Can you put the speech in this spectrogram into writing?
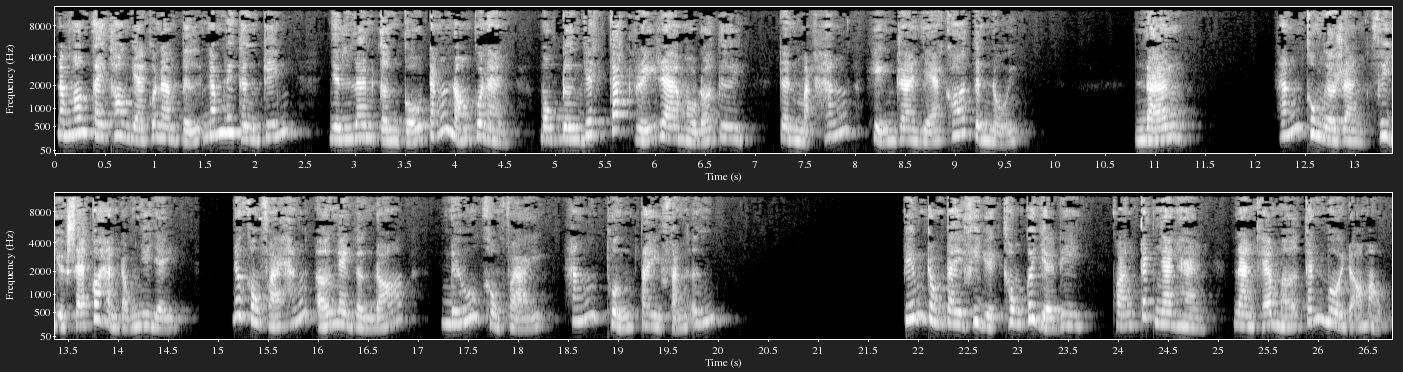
năm ngón tay thon dài của nam tử nắm lấy thân kiếm, nhìn lên cần cổ trắng nõn của nàng, một đường vết cắt rỉ ra màu đỏ tươi, trên mặt hắn hiện ra vẻ khó tin nổi. Nàng! Hắn không ngờ rằng Phi Duyệt sẽ có hành động như vậy. Nếu không phải hắn ở ngay gần đó, nếu không phải hắn thuận tay phản ứng. Kiếm trong tay Phi Duyệt không có giờ đi, khoảng cách ngang hàng, nàng khẽ mở cánh môi đỏ mọng.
